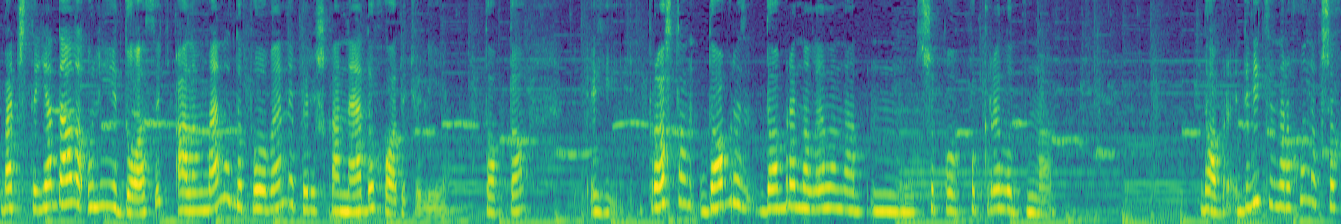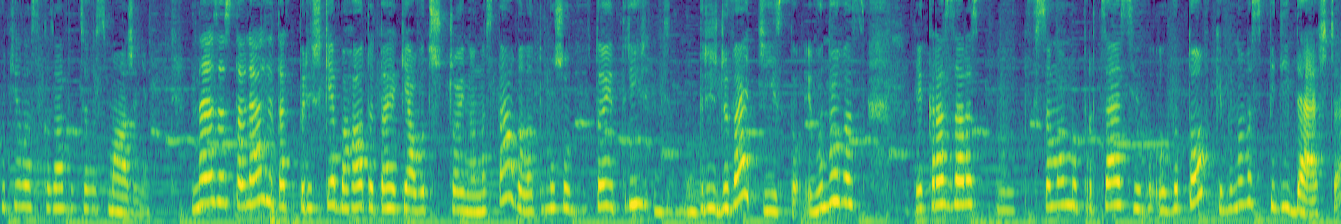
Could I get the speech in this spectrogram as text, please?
Бачите, я дала олії досить, але в мене до половини пиріжка не доходить олія. Тобто просто добре, добре налила, на, щоб покрило дно. Добре, дивіться на рахунок, що хотіла сказати цього смаження. Не заставляйте так пиріжки багато, так як я от щойно наставила, тому що в той дріжджове тісто, і воно вас якраз зараз в самому процесі готовки, воно вас підійде ще,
